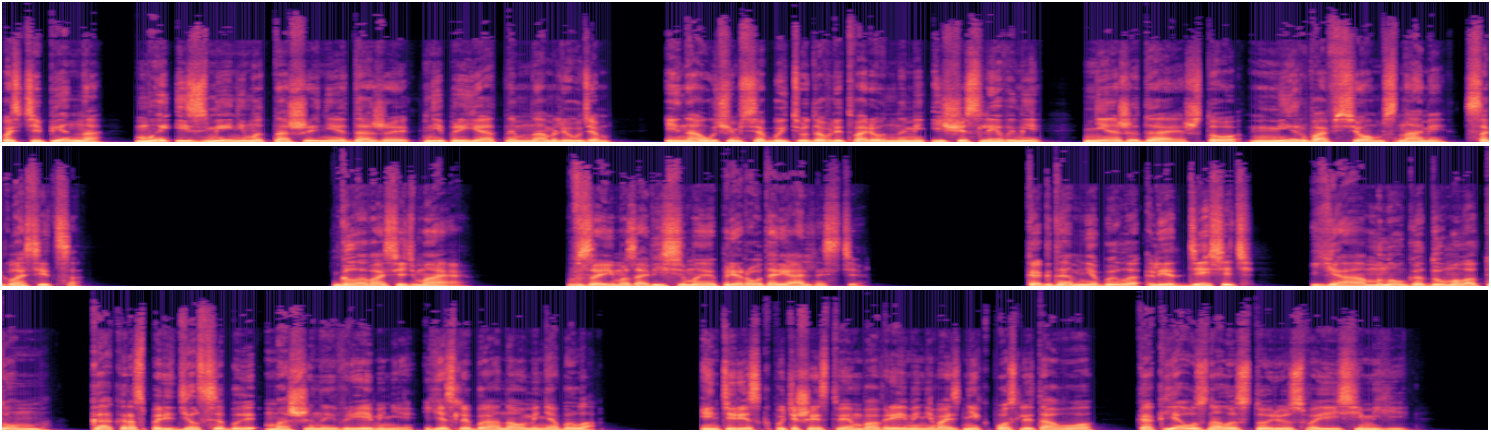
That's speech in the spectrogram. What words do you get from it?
Постепенно мы изменим отношение даже к неприятным нам людям и научимся быть удовлетворенными и счастливыми, не ожидая, что мир во всем с нами согласится. Глава 7. Взаимозависимая природа реальности. Когда мне было лет 10, я много думал о том, как распорядился бы машиной времени, если бы она у меня была. Интерес к путешествиям во времени возник после того, как я узнал историю своей семьи.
